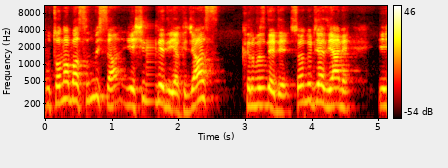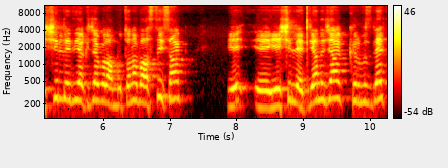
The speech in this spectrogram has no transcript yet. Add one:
butona basılmışsa yeşil ledi yakacağız. Kırmızı ledi söndüreceğiz. Yani yeşil ledi yakacak olan butona bastıysak ye, e, yeşil led yanacak, kırmızı led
